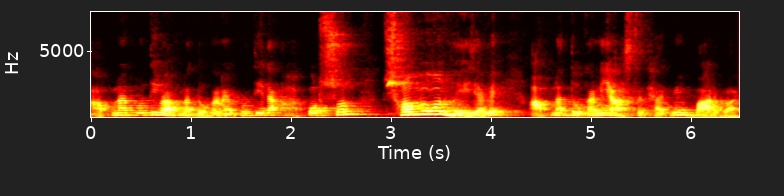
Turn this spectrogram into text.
আপনার প্রতি বা আপনার দোকানের প্রতি এটা আকর্ষণ সম্মোহন হয়ে যাবে। আপনার দোকানে আসতে থাকবে বারবার।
